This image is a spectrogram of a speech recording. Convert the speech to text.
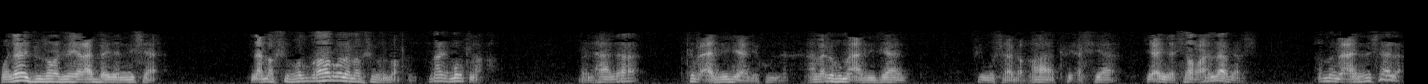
ولا يجوز الرجل يلعب بين النساء لا مكشوف الظهر ولا مكشوف البطن ما مطلقة. بل هذا تبع الرجال يكون عمله مع الرجال في مسابقات في أشياء جائزة شرعا لا بأس. أما مع النساء لا.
